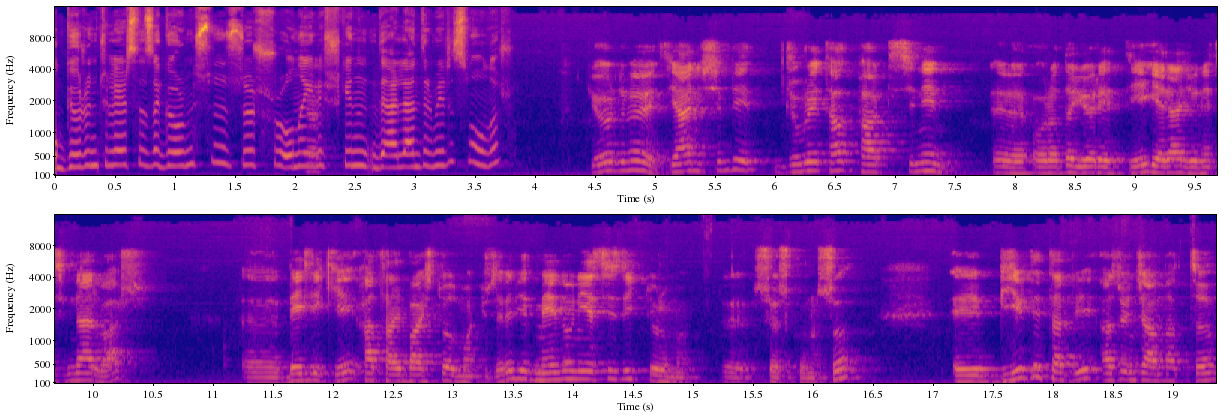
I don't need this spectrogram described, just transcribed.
o görüntüleri siz de görmüşsünüzdür. Ona Evet. ilişkin değerlendirmeniz ne olur? Gördüm evet. Yani şimdi Cumhuriyet Halk Partisi'nin e, orada yönettiği yerel yönetimler var. E, belli ki Hatay başta olmak üzere bir memnuniyetsizlik durumu e, söz konusu. E, bir de tabii az önce anlattığım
